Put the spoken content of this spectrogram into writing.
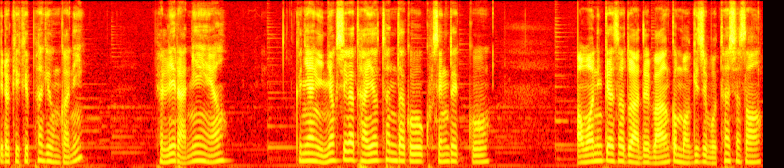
이렇게 급하게 온 거니? 별일 아니에요. 그냥 인혁 씨가 다이어트 한다고 고생도 했고 어머님께서도 아들 마음껏 먹이지 못하셔서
